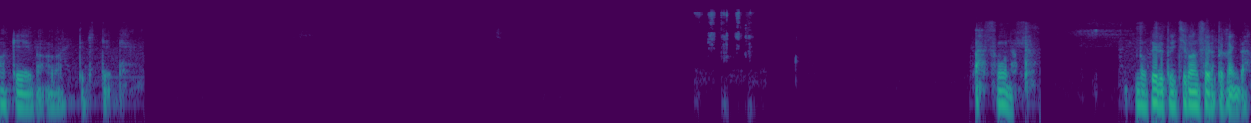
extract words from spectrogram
波形が上がってきて。あ、そうなんだ。ノベルと一番背が高いんだ。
